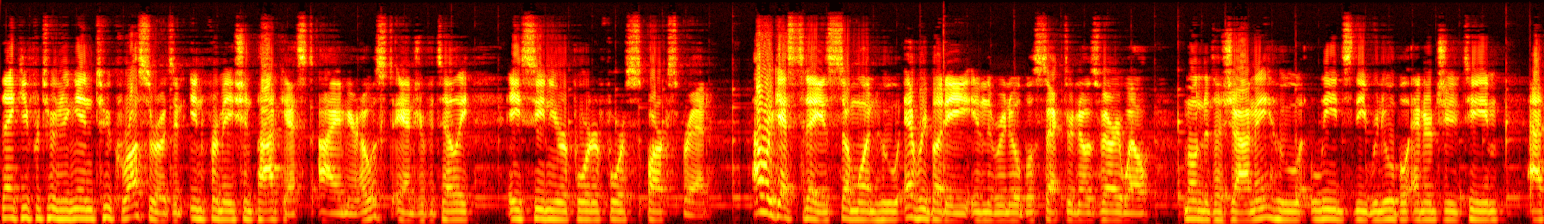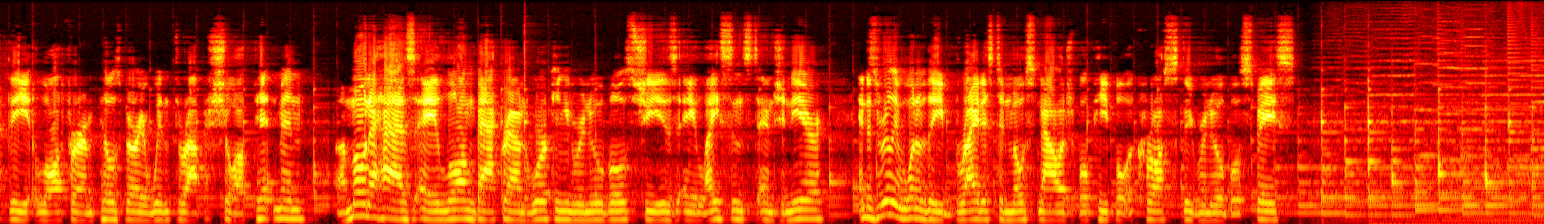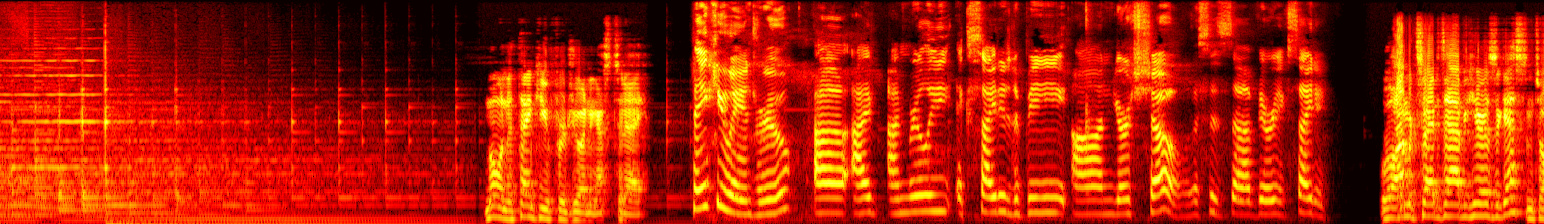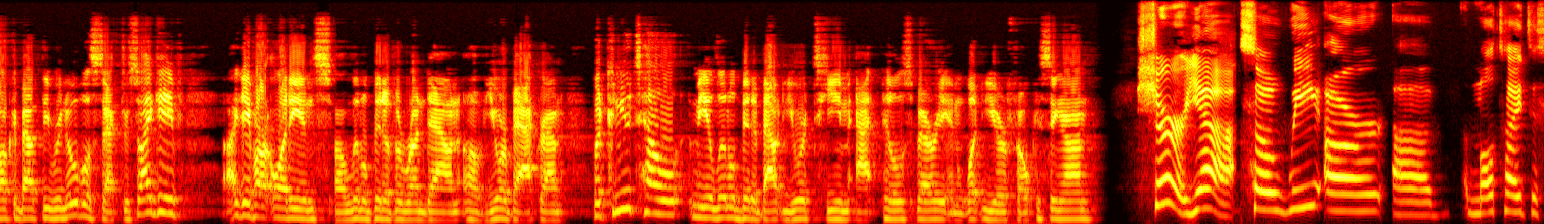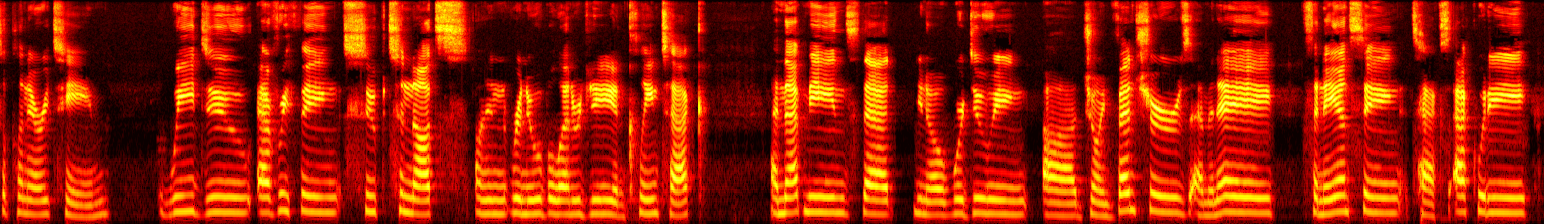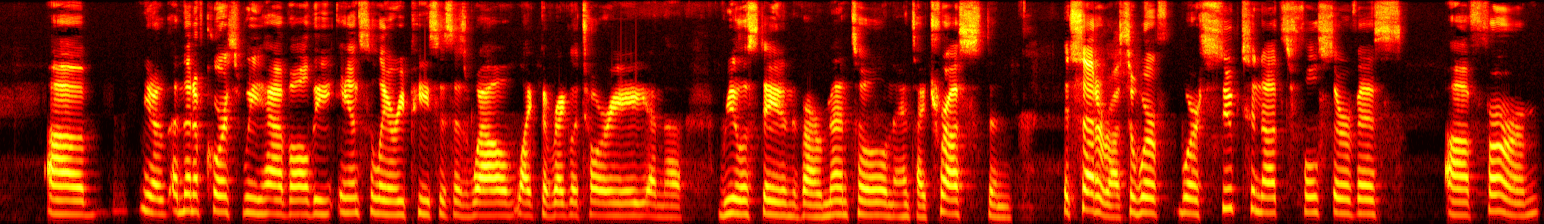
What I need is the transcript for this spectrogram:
Thank you for tuning in to Crossroads, an information podcast. I am your host, Andrew Vitelli, a senior reporter for Spark Spread. Our guest today is someone who everybody in the renewable sector knows very well, Mona Tajani, who leads the renewable energy team at the law firm Pillsbury Winthrop Shaw Pittman. Uh, Mona has a long background working in renewables. She is a licensed engineer and is really one of the brightest and most knowledgeable people across the renewable space. Mona, thank you for joining us today. Thank you, Andrew. Uh, I, am really excited to be on your show. This is uh, very exciting. Well, I'm excited to have you here as a guest and talk about the renewables sector. So I gave I gave our audience a little bit of a rundown of your background, but can you tell me a little bit about your team at Pillsbury and what you're focusing on? Sure. Yeah. So we are a multidisciplinary team we do everything soup to nuts in renewable energy and clean tech. And that means that, you know, we're doing uh, joint ventures, M&A, financing, tax equity, uh, you know, and then of course we have all the ancillary pieces as well, like the regulatory and the real estate and environmental and antitrust and et cetera. So we're, we're soup to nuts, full service uh, firm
